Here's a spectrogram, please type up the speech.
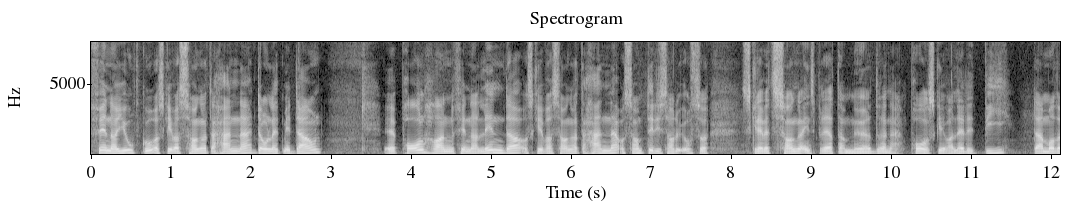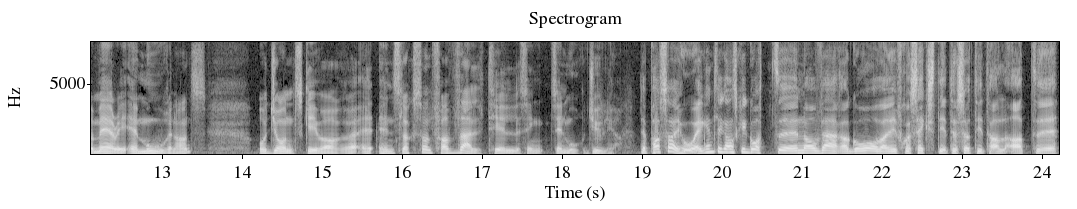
finner Yoko og skriver sanger til henne, 'Don't Let Me Down'. Uh, Paul han finner Linda og skriver sanger til henne, og samtidig så har du også skrevet sanger inspirert av mødrene. Paul skriver 'Let It Be', der Mother Mary er moren hans. Og John skriver uh, en slags sånn farvel til sin, sin mor, Julia. Det passer jo egentlig ganske godt eh, når verden går over fra 60- til 70-tall, at eh,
